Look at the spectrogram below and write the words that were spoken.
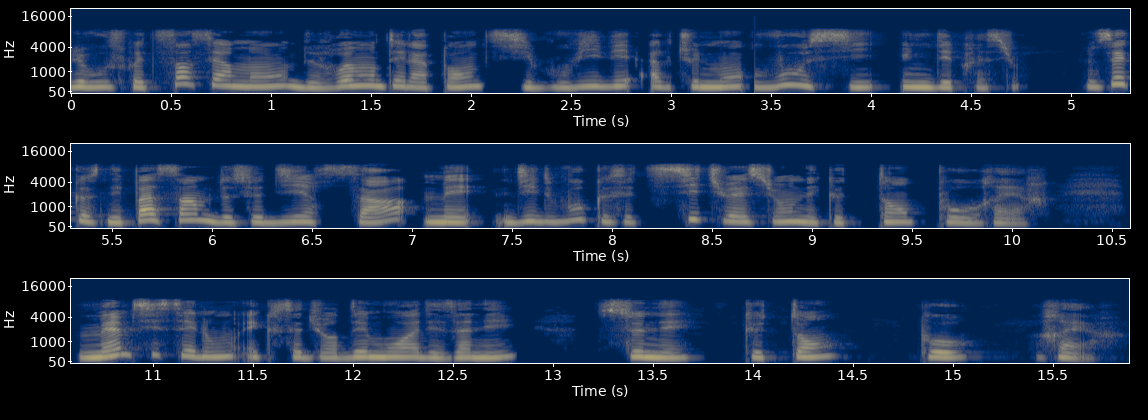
Je vous souhaite sincèrement de remonter la pente si vous vivez actuellement vous aussi une dépression. Je sais que ce n'est pas simple de se dire ça, mais dites-vous que cette situation n'est que temporaire. Même si c'est long et que ça dure des mois, des années, ce n'est que temporaire.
